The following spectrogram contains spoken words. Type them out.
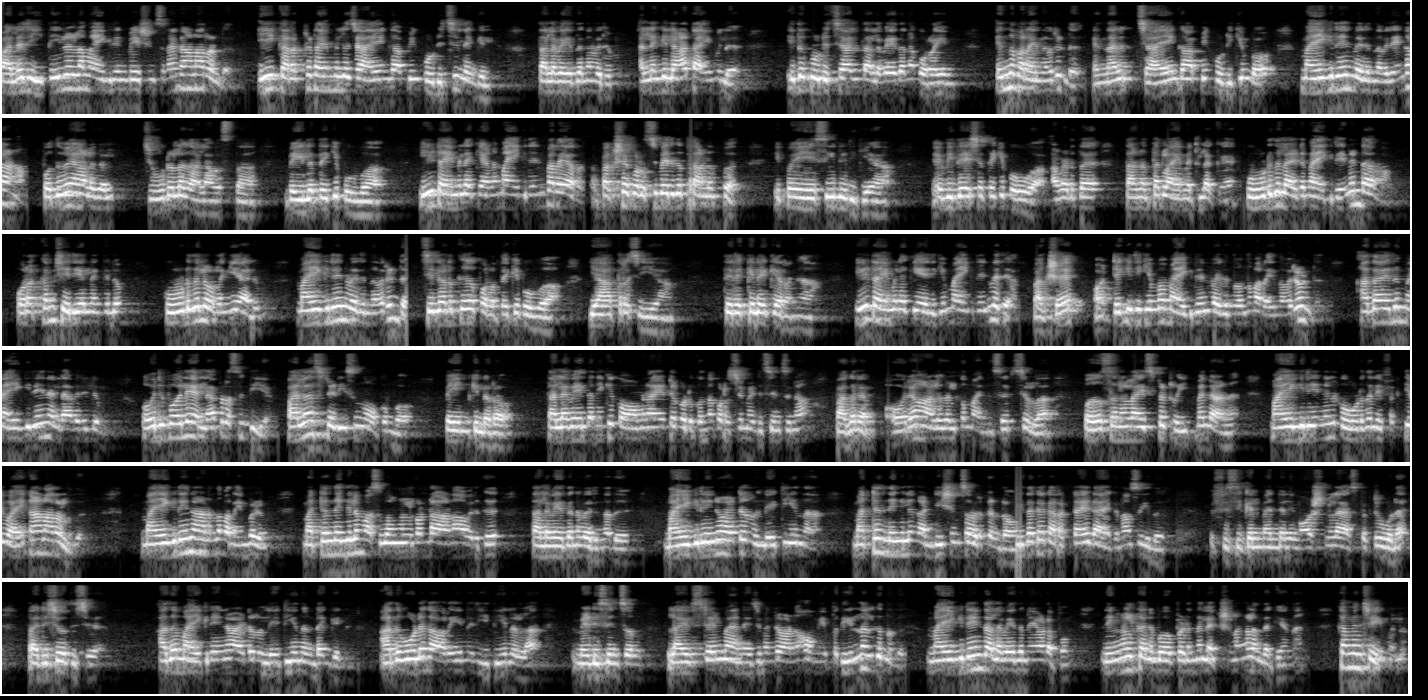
പല രീതിയിലുള്ള മൈഗ്രെയിൻ പേഷ്യൻസിനെ കാണാറുണ്ട്. ഈ കറക്റ്റ് ടൈമിൽ ചായയും കാപ്പിയും കുടിച്ചില്ലെങ്കിൽ തലവേദന വരും. അല്ലെങ്കിൽ ആ ടൈമിൽ ഇത് കുടിച്ചാൽ തലവേദന കുറയും എന്ന് പറയുന്നവരുണ്ട്. എന്നാൽ ചായയും കാപ്പിയും കുടിക്കുമ്പോൾ മൈഗ്രെയിൻ വരുന്നവരെയും കാണാം. പൊതുവെ ആളുകൾ ചൂടുള്ള കാലാവസ്ഥ വെയിലത്തേക്ക് പോവുക ഈ ടൈമിലൊക്കെയാണ് മൈഗ്രെയിൻ പറയാറ്. പക്ഷെ കുറച്ച് പേർക്ക് തണുപ്പ് ഇപ്പൊ എ സിയിലിരിക്കുക വിദേശത്തേക്ക് പോവുക അവിടുത്തെ തണുത്ത ക്ലൈമറ്റിലൊക്കെ കൂടുതലായിട്ട് മൈഗ്രെയിൻ ഉണ്ടാവാം ഉറക്കം ശരിയല്ലെങ്കിലും കൂടുതൽ ഉറങ്ങിയാലും മൈഗ്രെയിൻ വരുന്നവരുണ്ട്. ചിലർക്ക് പുറത്തേക്ക് പോവുക യാത്ര ചെയ്യുക തിരക്കിലേക്ക് ഇറങ്ങുക ഈ ടൈമിലൊക്കെ ആയിരിക്കും മൈഗ്രെയിൻ വരിക. പക്ഷെ ഒറ്റയ്ക്ക് ഇരിക്കുമ്പോൾ മൈഗ്രെയിൻ വരുന്നു എന്ന് പറയുന്നവരുണ്ട്. അതായത് മൈഗ്രെയിൻ എല്ലാവരിലും ഒരുപോലെ അല്ല പ്രസന്റ് ചെയ്യുക. പല സ്റ്റഡീസ് നോക്കുമ്പോൾ പെയിൻ കില്ലറോ തലവേദനയ്ക്ക് കോമൺ ആയിട്ട് കൊടുക്കുന്ന കുറച്ച് മെഡിസിൻസിനോ പകരം ഓരോ ആളുകൾക്കും അനുസരിച്ചുള്ള പേഴ്സണലൈസ്ഡ് ട്രീറ്റ്മെന്റ് ആണ് മൈഗ്രെയിനിൽ കൂടുതൽ ഇഫക്റ്റീവായി കാണാറുള്ളത്. മൈഗ്രെയിൻ ആണെന്ന് പറയുമ്പോഴും മറ്റെന്തെങ്കിലും അസുഖങ്ങൾ കൊണ്ടാണോ അവർക്ക് തലവേദന വരുന്നത്. മൈഗ്രെയിനുമായിട്ട് റിലേറ്റ് ചെയ്യുന്ന മറ്റെന്തെങ്കിലും കണ്ടീഷൻസ് അവർക്കുണ്ടോ? ഇതൊക്കെ കറക്റ്റായി ഡയഗ്നോസ് ചെയ്ത് ഫിസിക്കൽ മെന്റൽ ഇമോഷണൽ ആസ്പെക്ട് കൂടെ പരിശോധിച്ച് അത് മൈഗ്രെയിനുമായിട്ട് റിലേറ്റ് ചെയ്യുന്നുണ്ടെങ്കിൽ അതുകൂടെ കവർ ചെയ്യുന്ന രീതിയിലുള്ള മെഡിസിൻസും ലൈഫ് സ്റ്റൈൽ മാനേജ്മെന്റും ആണ് ഹോമിയോപ്പതിയിൽ നൽകുന്നത്. മൈഗ്രെയിൻ തലവേദനയോടൊപ്പം നിങ്ങൾക്ക് അനുഭവപ്പെടുന്ന ലക്ഷണങ്ങൾ എന്തൊക്കെയാണ് കമന്റ് ചെയ്യുമല്ലോ.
